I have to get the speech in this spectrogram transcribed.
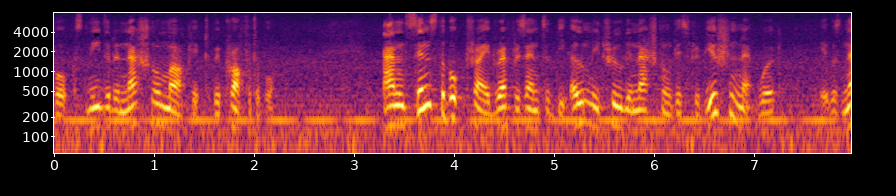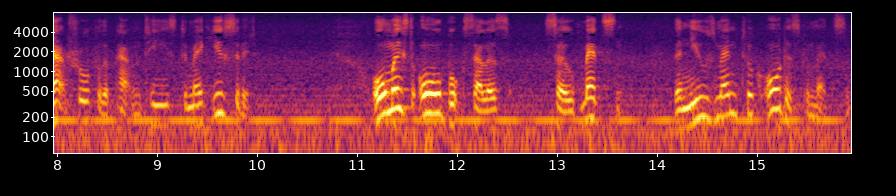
books, needed a national market to be profitable. And since the book trade represented the only truly national distribution network, it was natural for the patentees to make use of it. Almost all booksellers sold medicine. The newsmen took orders for medicine.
